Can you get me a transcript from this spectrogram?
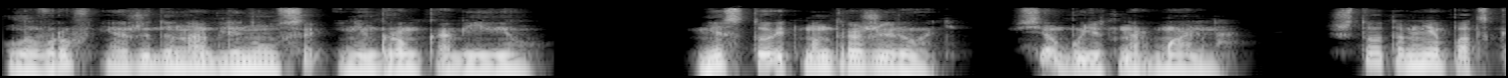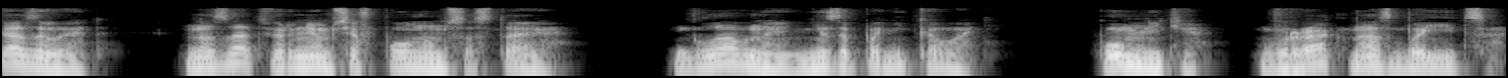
Лавров неожиданно оглянулся и негромко объявил. «Не стоит мандражировать, все будет нормально. Что-то мне подсказывает, назад вернемся в полном составе. Главное не запаниковать. Помните, враг нас боится.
